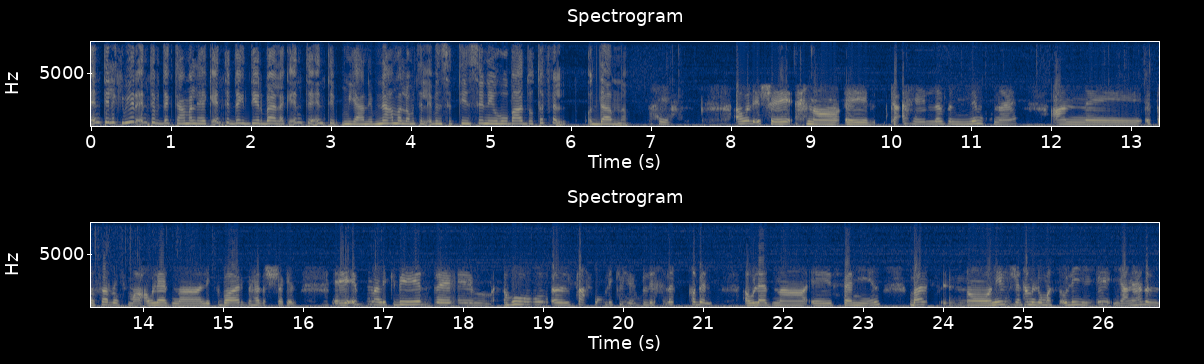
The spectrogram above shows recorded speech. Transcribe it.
انت الكبير انت بدك تعمل هيك انت بدك تدير بالك انت انت يعني بنعمله مثل ابن 60 سنة وهو بعده طفل قدامنا. صحيح. أول إشي إحنا آه، كأهل لازم نمتنع عن آه، التصرف مع أولادنا الكبار بهذا الشكل. آه، ابننا الكبير هو صح هو الكبير واللي خلق قبل أولادنا الثانيين. بس إنه نيجي نحمل له مسؤولية يعني هذا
